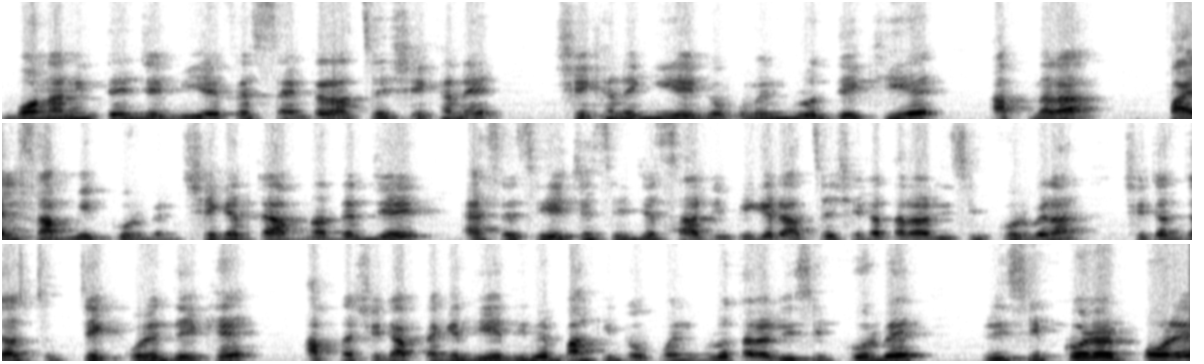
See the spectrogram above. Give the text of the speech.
বনানীতে যে বিএফএস সেন্টার আছে, সেখানে সেখানে গিয়ে এই ডকুমেন্টগুলো দেখিয়ে আপনারা ফাইল সাবমিট করবেন। সেক্ষেত্রে আপনাদের যে এসএসসি এইচএসসি যে সার্টিফিকেট আছে, সেটা তারা রিসিভ করবে না। সেটা জাস্ট চেক করে দেখে আপনার সেটা আপনাকে দিয়ে দিবে, বাকি ডকুমেন্টগুলো তারা রিসিভ করবে। রিসিভ করার পরে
